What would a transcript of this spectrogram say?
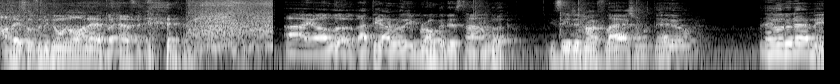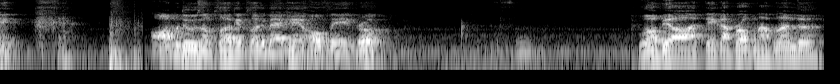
I don't think supposed to doing all that, but F it. Alright, y'all, look. I think I really broke it this time. Look. You see this joint flashing? What the hell? What the hell do that mean? all I'm gonna do is unplug and plug it back in. Hopefully it ain't broke. What the fuck? Well, y'all, I think I broke my blender.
